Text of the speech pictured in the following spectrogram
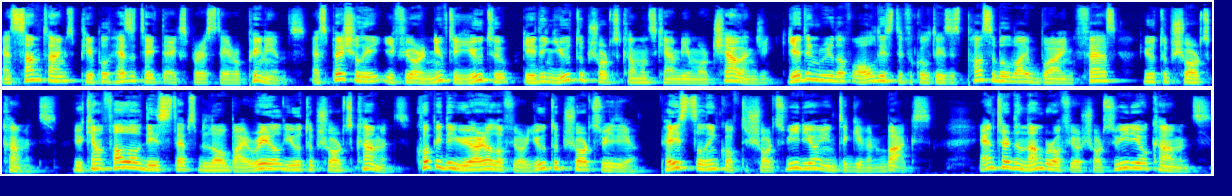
and sometimes people hesitate to express their opinions. Especially if you are new to YouTube, getting YouTube Shorts comments can be more challenging. Getting rid of all these difficulties is possible by buying fast YouTube Shorts comments. You can follow these steps below by real YouTube Shorts comments. Copy the URL of your YouTube Shorts video. Paste the link of the Shorts video into given box. Enter the number of your Shorts video comments.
